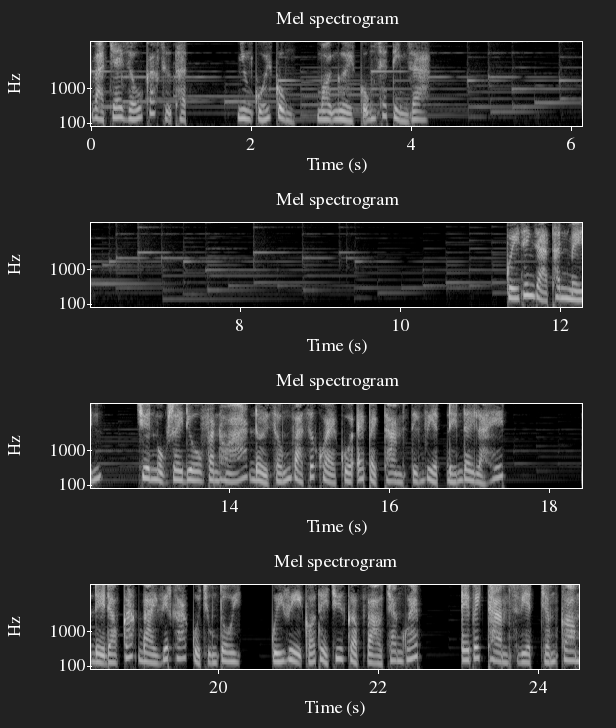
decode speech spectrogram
và che giấu các sự thật nhưng cuối cùng mọi người cũng sẽ tìm ra Quý thính giả thân mến, chuyên mục radio văn hóa, đời sống và sức khỏe của Epoch Times tiếng Việt đến đây là hết. Để đọc các bài viết khác của chúng tôi, quý vị có thể truy cập vào trang web epochtimesviet.com.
